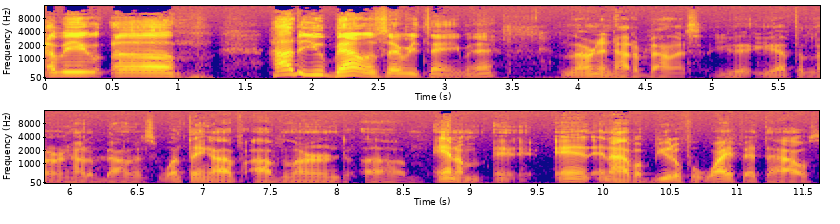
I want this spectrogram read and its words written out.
I mean, uh, how do you balance everything, man? learning how to balance. You you have to learn how to balance. One thing I've I've learned, um, and I'm and and I have a beautiful wife at the house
